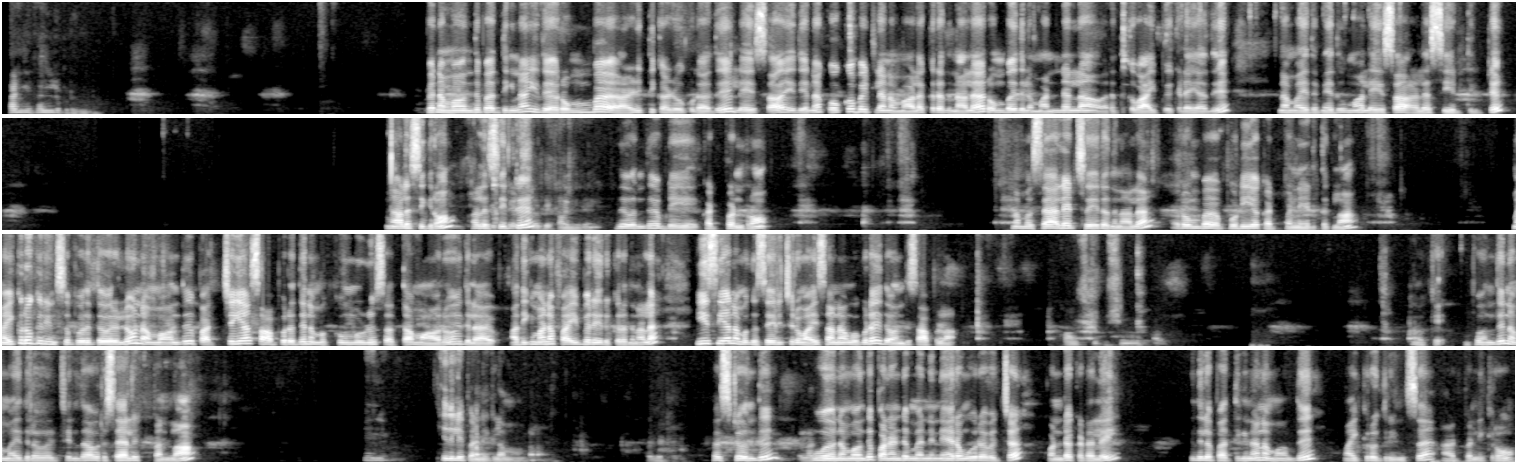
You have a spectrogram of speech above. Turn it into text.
தண்ணி தண்ணியில் போடுங்க இப்போ நம்ம வந்து பார்த்தீங்கன்னா இதை ரொம்ப அழுத்தி கழுவக்கூடாது லேசாக இது ஏன்னா கொக்கோபைட்டில் நம்ம வளர்க்குறதுனால ரொம்ப இதில் மண்ணெல்லாம் வரதுக்கு வாய்ப்பு கிடையாது. நம்ம இதை மெதுவாக லேசாக அலசி எடுத்துக்கிட்டு அலசிக்கிறோம். அலசிட்டு இது வந்து அப்படி கட் பண்ணுறோம் நம்ம சேலட் செய்கிறதுனால ரொம்ப பொடியாக கட் பண்ணி எடுத்துக்கலாம். மைக்ரோ கிரீன்ஸை பொறுத்தவரையிலும் நம்ம வந்து பச்சையாக சாப்பிட்றது நமக்கு முழு சத்தாக மாறும். இதில் அதிகமான ஃபைபர் இருக்கிறதுனால ஈஸியாக நமக்கு செரிச்சிடும் வயசானவங்க கூட இதை வந்து சாப்பிட்லாம். ஓகே இப்போ வந்து நம்ம இதில் சின்னதாக ஒரு சேலட் பண்ணலாம். இதிலே பண்ணிக்கலாமா. ஃபஸ்ட்டு வந்து நம்ம வந்து பன்னெண்டு மணி நேரம் ஊற வச்ச கொண்டக்கடலை. இதில் பார்த்தீங்கன்னா நம்ம வந்து மைக்ரோ கிரீன்ஸை ஆட் பண்ணிக்கிறோம்.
